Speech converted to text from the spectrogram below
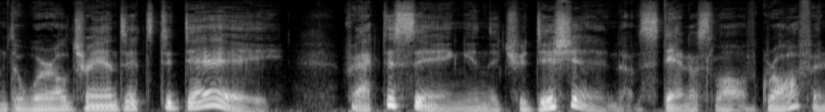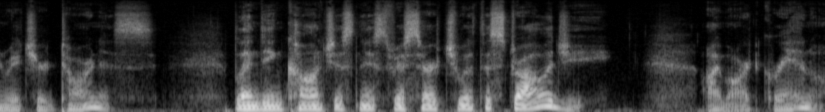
Welcome to World Transits Today, practicing in the tradition of Stanislav Grof and Richard Tarnas, blending consciousness research with astrology. I'm Art Granoff.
